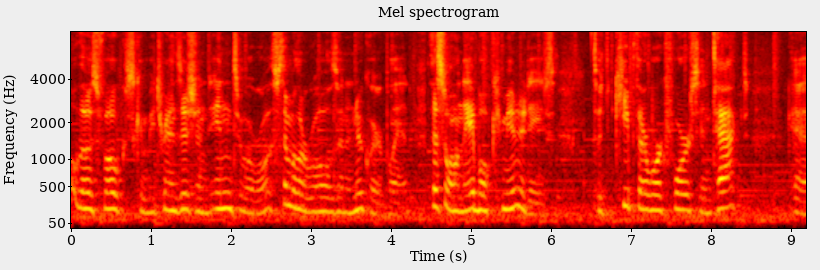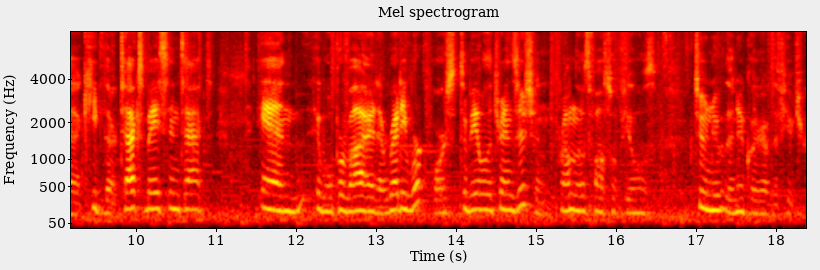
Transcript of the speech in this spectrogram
All those folks can be transitioned into a role, similar roles in a nuclear plant. This will enable communities to keep their workforce intact, uh, keep their tax base intact, and it will provide a ready workforce to be able to transition from those fossil fuels to nu- the nuclear of the future.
